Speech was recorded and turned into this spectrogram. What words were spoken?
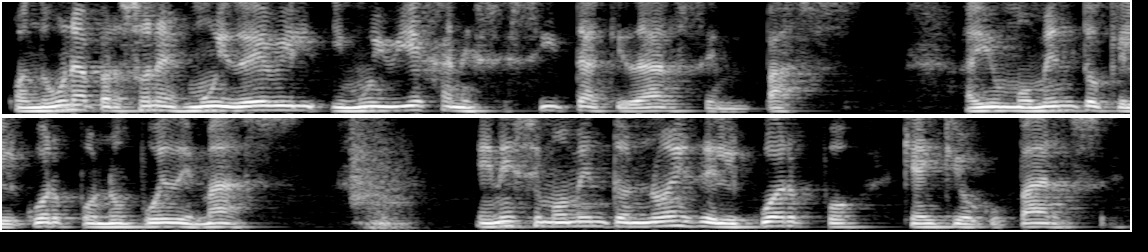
cuando una persona es muy débil y muy vieja necesita quedarse en paz. Hay un momento que el cuerpo no puede más. En ese momento no es del cuerpo que hay que ocuparse.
